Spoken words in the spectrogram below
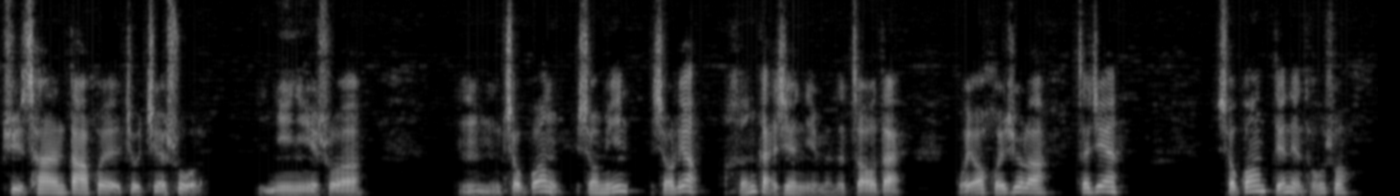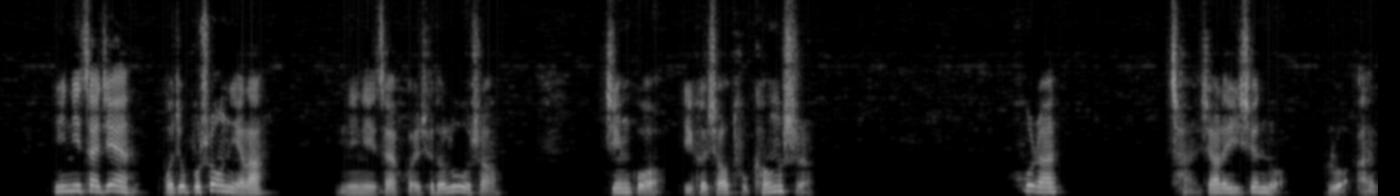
聚餐大会就结束了。妮妮说：“嗯，小光、小明、小亮，很感谢你们的招待，我要回去了，再见。”小光点点头说：“妮妮再见，我就不送你了。”妮妮在回去的路上，经过一个小土坑时，忽然。产下了一些卵，卵，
